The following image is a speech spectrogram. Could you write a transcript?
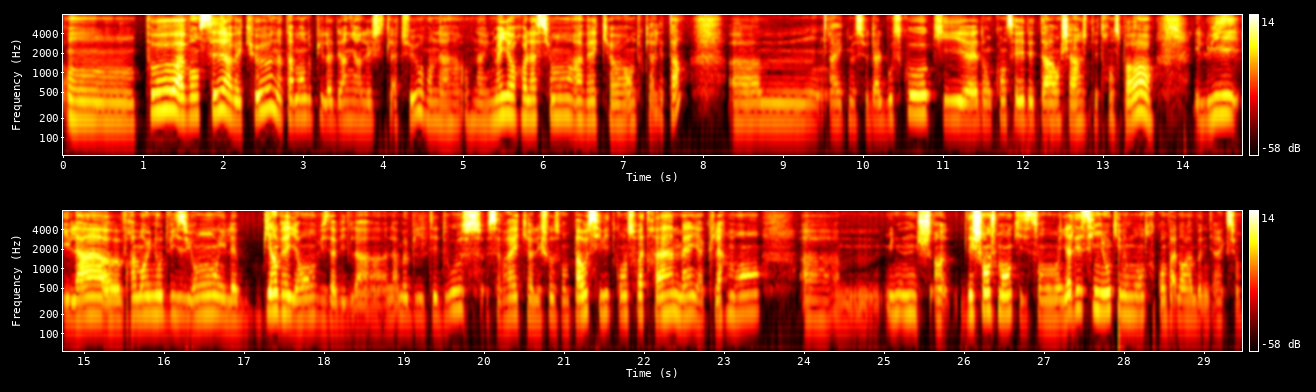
on peut avancer avec eux, notamment depuis la dernière législature. On a, on a une meilleure relation avec, en tout cas, l'État, avec Monsieur Dalbosco, qui est donc conseiller d'État en charge des transports. Et lui, il a euh, vraiment une autre vision. Il est bienveillant vis-à-vis de la, mobilité douce. C'est vrai que les choses vont pas aussi vite qu'on le souhaiterait, mais il y a clairement euh, des changements qui sont. Il y a des signaux qui nous montrent qu'on va dans la bonne direction.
